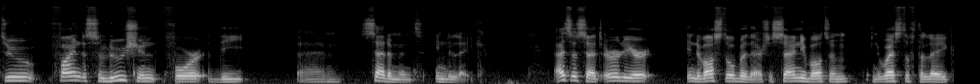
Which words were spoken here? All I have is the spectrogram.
to find a solution for the um, sediment in the lake. As I said earlier, in the Wastobbe there's a sandy bottom, in the west of the lake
